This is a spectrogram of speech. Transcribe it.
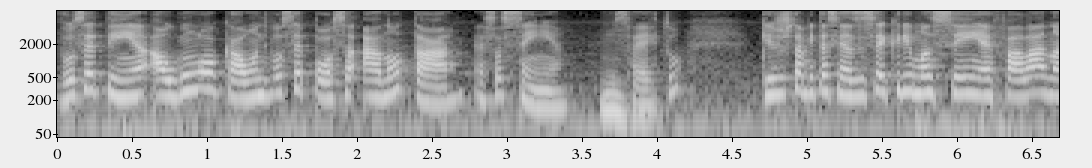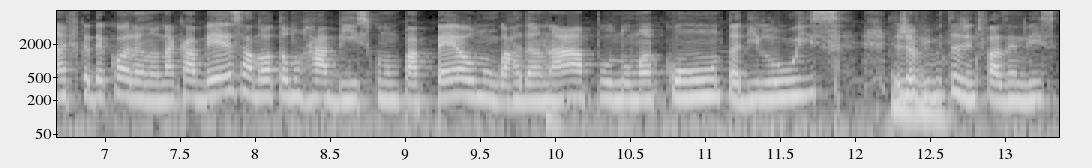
você tenha algum local onde você possa anotar essa senha, certo? Que justamente assim, às vezes você cria uma senha e fala, ah, não, fica decorando na cabeça, anota no rabisco, num papel, num guardanapo, numa conta de luz. Eu já vi muita gente fazendo isso.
